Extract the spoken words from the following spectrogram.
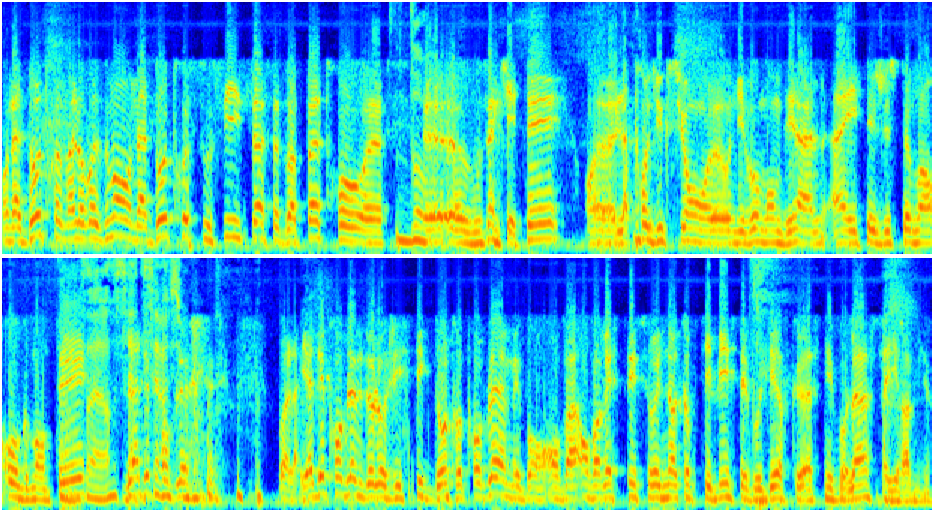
On a d'autres. Malheureusement, on a d'autres soucis. Ça, ça doit pas trop euh, bon. euh, vous inquiéter. Euh, la production euh, au niveau mondial a été justement augmentée. Ah, ça, il y a des problèmes. voilà, il y a des problèmes de logistique, d'autres problèmes, mais bon, on va on va rester sur une note optimiste et vous dire qu'à ce niveau-là, ça ira mieux.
